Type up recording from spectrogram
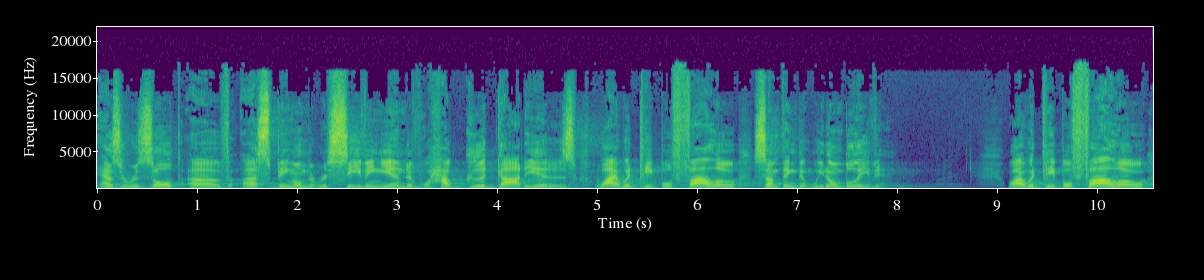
as a result of us being on the receiving end of how good God is, why would people follow something that we don't believe in? Why would people follow?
